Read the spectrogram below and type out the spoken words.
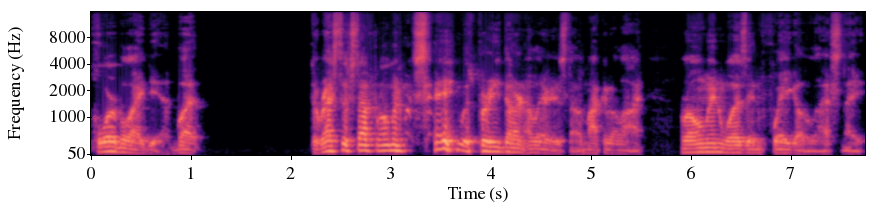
Horrible idea. But the rest of stuff Roman was saying was pretty darn hilarious, though. I'm not gonna lie. Roman was in fuego last night.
